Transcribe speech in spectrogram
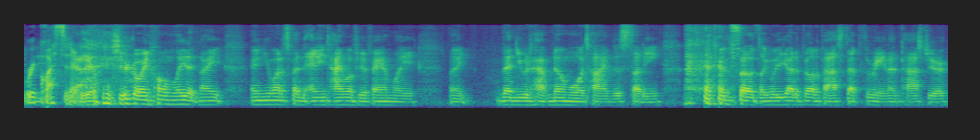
requested of you. if you're going home late at night and you want to spend any time with your family like then you would have no more time to study and so it's like well you got to be able to pass step three and then pass your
